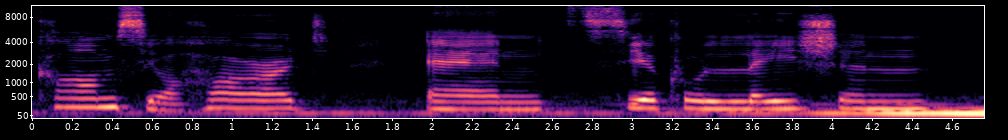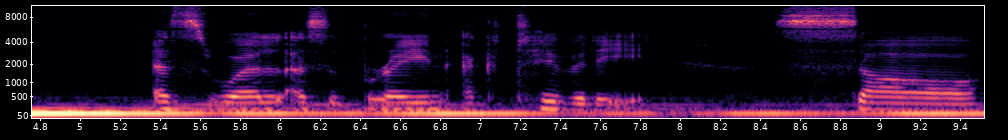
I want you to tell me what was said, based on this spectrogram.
calms your heart and circulation as well as the brain activity. So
